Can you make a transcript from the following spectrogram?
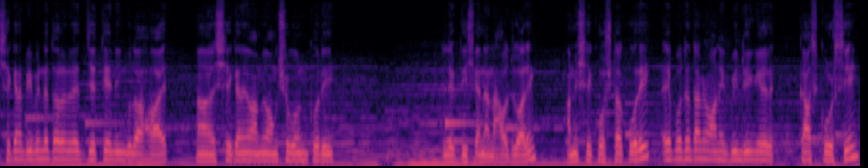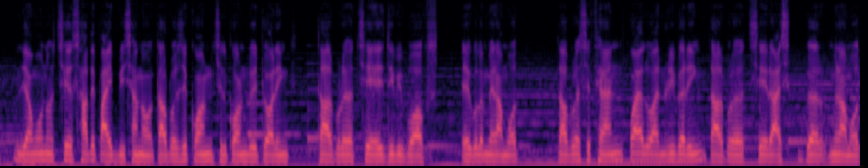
সেখানে বিভিন্ন ধরনের যে ট্রেনিংগুলো হয় আহ, সেখানেও আমি অংশগ্রহণ করি। ইলেকট্রিশিয়ান অ্যান্ড হাউস ওয়ারিং আমি সেই কোর্সটা করি। এই পর্যন্ত আমি অনেক বিল্ডিংয়ের কাজ করছি যেমন হচ্ছে ছাদে পাইপ বিছানো তারপরে হচ্ছে কনসিল কনডুইট ওয়ারিং তারপরে হচ্ছে এইচডিবি বক্স এগুলো মেরামত। তারপরে হচ্ছে ফ্যান কয়েল ওয়ান রিপেয়ারিং তারপরে হচ্ছে রাইস কুকার মেরামত।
